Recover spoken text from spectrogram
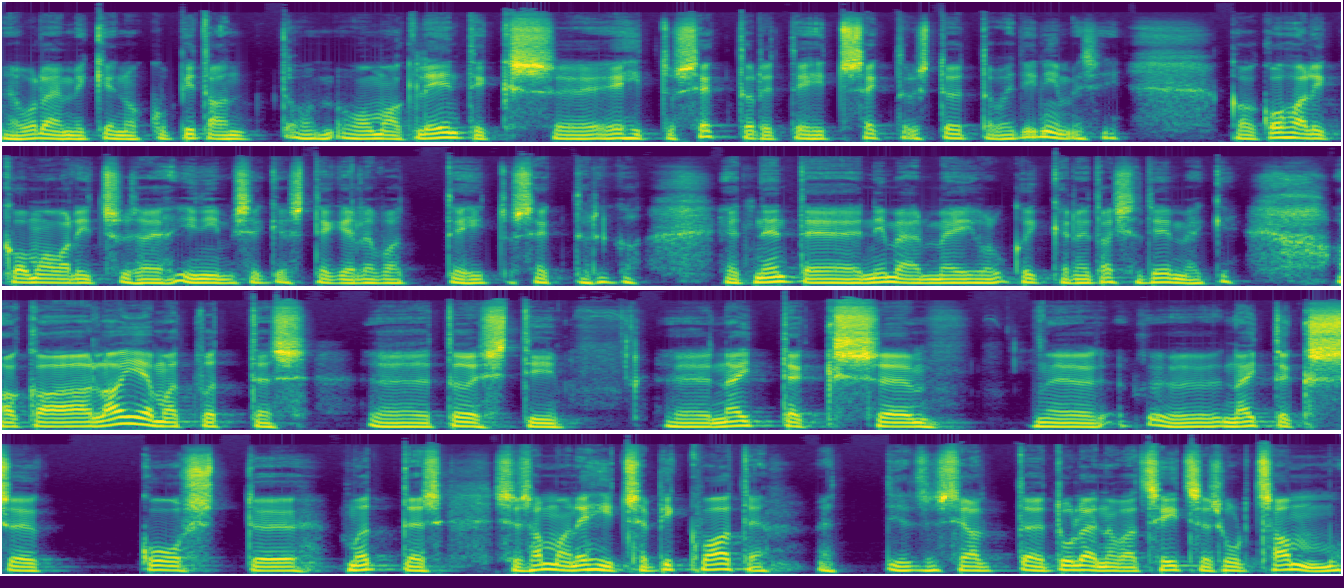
me olemegi nagu pidanud oma kliendiks ehitussektorit, ehitussektoris töötavaid inimesi. ka kohaliku omavalitsuse inimesi, kes tegelevad ehitussektoriga. et nende nimel me ju kõiki neid asju teemegi. aga laiemalt võttes tõesti näiteks, näiteks koostöö mõttes seesama ehituse pikk vaade, et sealt tulenevad seitse suurt sammu.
